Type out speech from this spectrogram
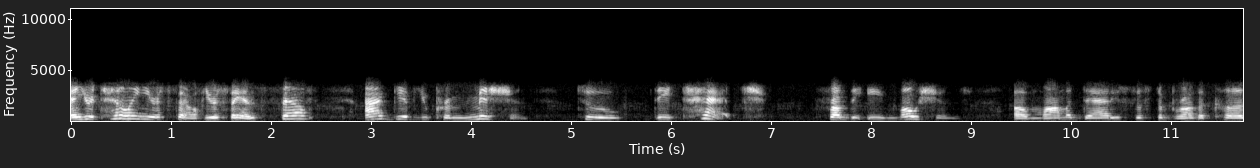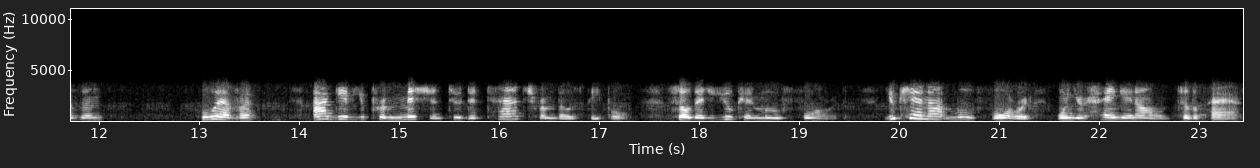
And you're telling yourself, you're saying, Self, I give you permission to detach from the emotions of mama, daddy, sister, brother, cousin, whoever. I give you permission to detach from those people so that you can move forward. You cannot move forward when you're hanging on to the past,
